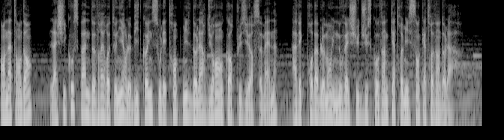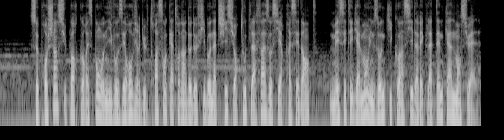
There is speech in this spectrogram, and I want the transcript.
En attendant, la Chikou Span devrait retenir le Bitcoin sous les 30 000 dollars durant encore plusieurs semaines, avec probablement une nouvelle chute jusqu'aux 24 180 dollars. Ce prochain support correspond au niveau 0,382 de Fibonacci sur toute la phase haussière précédente, mais c'est également une zone qui coïncide avec la Tenkan mensuelle.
